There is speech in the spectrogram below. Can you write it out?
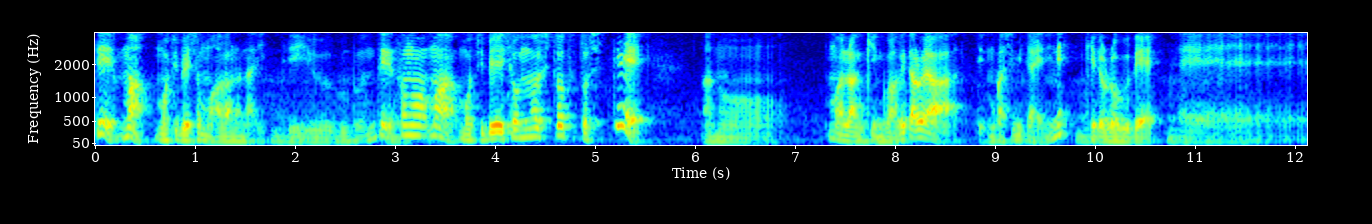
で、まあ、モチベーションも上がらないっていう部分で、その、まあ、モチベーションの一つとして、あの、まあ、ランキングを上げたろやって、昔みたいにね、うんケロログで、うんえー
